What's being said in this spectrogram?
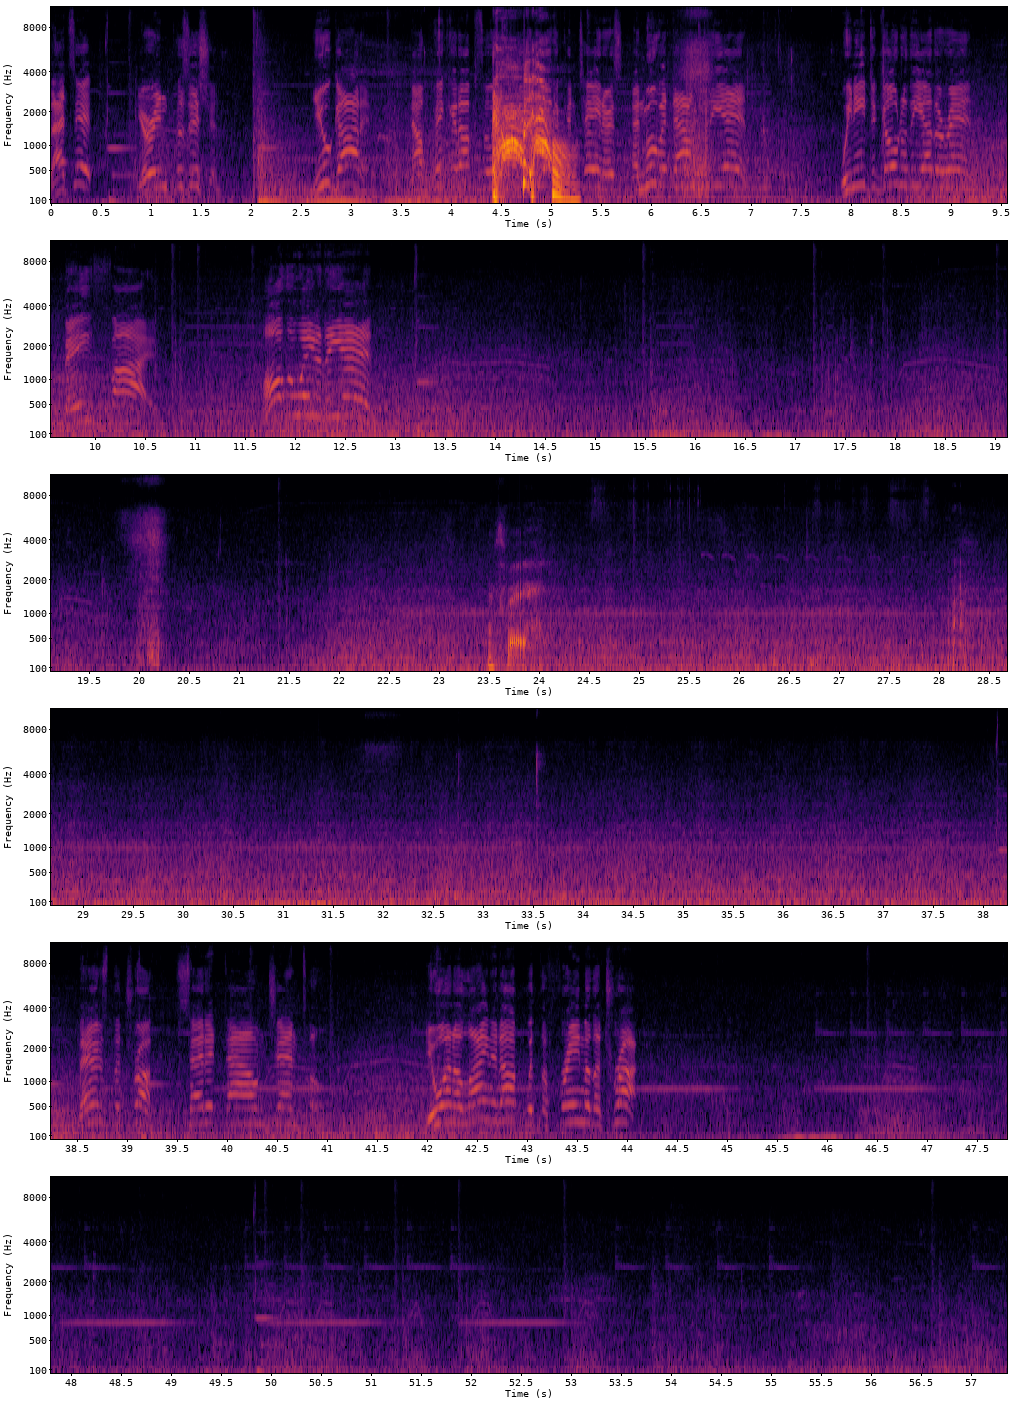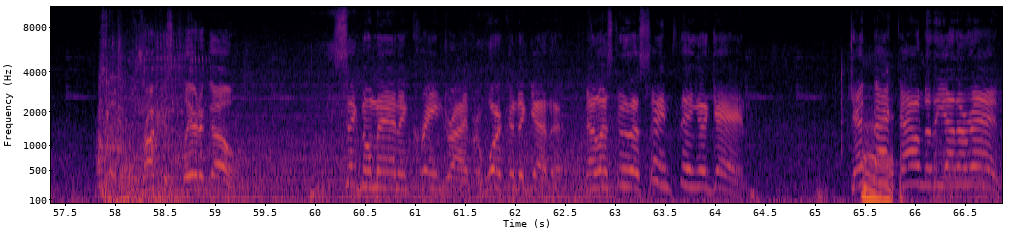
That's it. You're in position. You got it. Now pick it up so it's in the containers and move it down to the end. We need to go to the other end. Bay 5. All the way to the end. That's right. There's the truck. Set it down gentle. You want to line it up with the frame of the truck. Truck is clear to go. Signalman and crane driver working together. Now let's do the same thing again. Get back Alright. down to the other end.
